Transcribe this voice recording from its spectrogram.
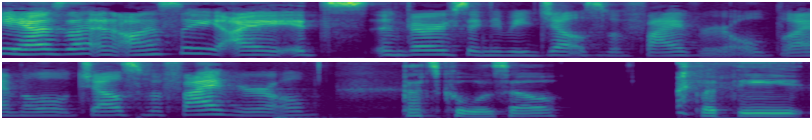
he has that, and honestly, I it's embarrassing to be jealous of a five year old, but I'm a little jealous of a five year old. That's cool as hell. But the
